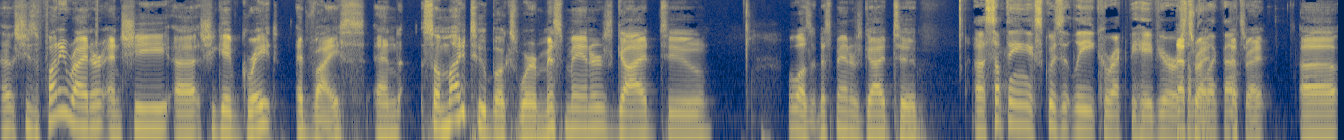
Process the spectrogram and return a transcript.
Uh, she's a funny writer, and she uh, she gave great advice. And so my two books were Miss Manners' Guide to what was it? Miss Manners' Guide to Uh, something exquisitely correct behavior or that's something right. like that. That's right. Uh,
